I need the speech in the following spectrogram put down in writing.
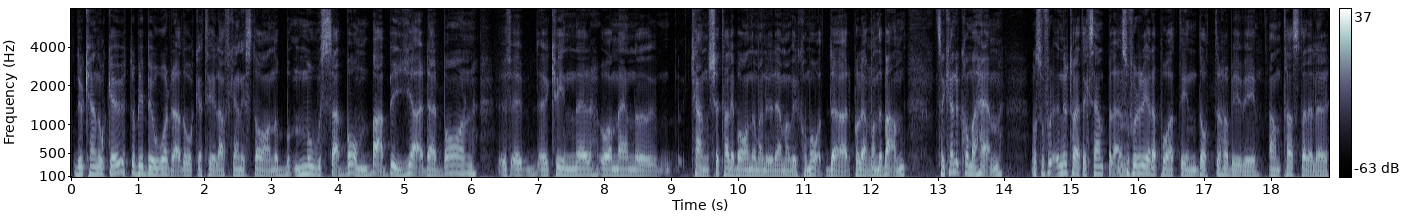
du kan åka ut och bli beordrad och åka till Afghanistan och mosa, bomba byar där barn, eh, kvinnor och män och kanske talibaner om man nu är där man vill komma åt dör på löpande mm. band. Sen kan du komma hem och så får, nu tar jag ett exempel här. Mm. Så får du reda på att din dotter har blivit antastad eller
